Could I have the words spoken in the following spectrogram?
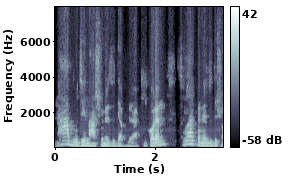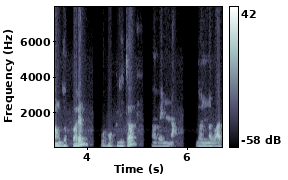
না বুঝে, না শুনে যদি আপনারা কি করেন সোলার প্যানেল যদি সংযোগ করেন, উপকৃত হবেন না। ধন্যবাদ।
